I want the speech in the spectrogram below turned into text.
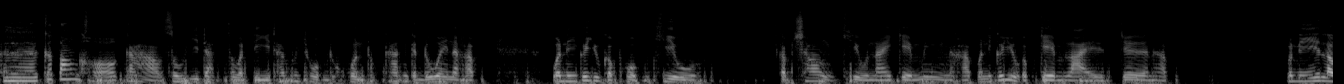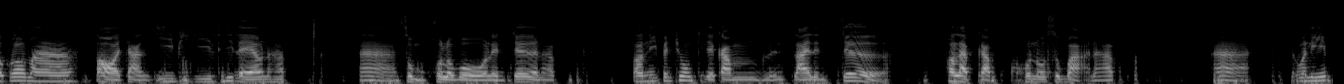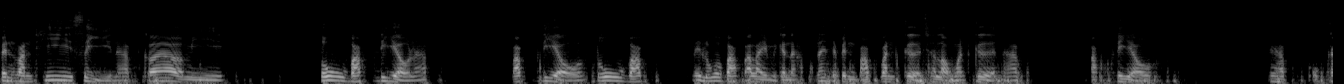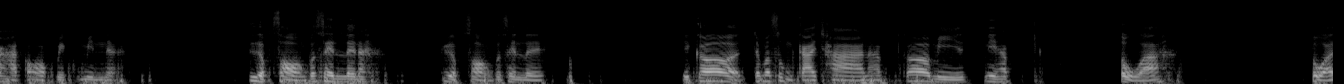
เอ่อก็ต้องขอกล่าวสวีดัสสวัสดีท่านผู้ชมทุกคนทุกท่านกันด้วยนะครับ วันนี้ก็อยู่กับผมคิวกับช่อง Q Night Gaming นะครับ วันนี้ก็อยู่กับเกม l i เจอร์นะครับ วันนี้เราก็มาต่อจาก EP ที่แล้วนะครับ อ่า สุ่มโคโลโบเรนเจอร์นะครับ ตอนนี้เป็นช่วงกิจกรรมไลเรนเจอร์คอลแลบกับโคโนซุบะนะครับ อ่า วันนี้เป็นวันที่สี่นะครับ ก็มี ตู้บัฟเดี่ยวนะครับ บัฟเดี่ยว ตู้บัฟไม่รู้ว่าบัฟอะไรเหมือนกันนะครับ น่าจะเป็นบัฟวันเกิดฉลองวันเกิดนะครับ บัฟเดี่ยวนะครับ โอกาสออกเมกุมินเนี่ย เกือบสองเปอร์เซ็นเลยนะ เกือบสองเปอร์เซ็นเลย นี่ก็จะมาสุ่มกายชานะครับ ก็มีนี่ครับ ตั๋ว ตั๋ว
